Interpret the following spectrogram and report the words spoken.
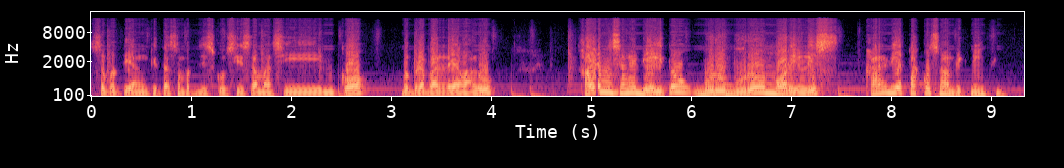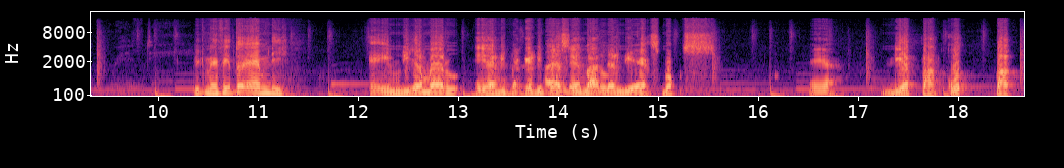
seperti yang kita sempat diskusi sama si Niko beberapa hari yang lalu. Kalau misalnya dia itu buru-buru mau rilis karena dia takut sama Big Navy, Big Navy itu AMD. AMD yang baru Iya, yang dipakai di AMD PS5 yang baru. dan di Xbox. Iya. Dia takut tak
